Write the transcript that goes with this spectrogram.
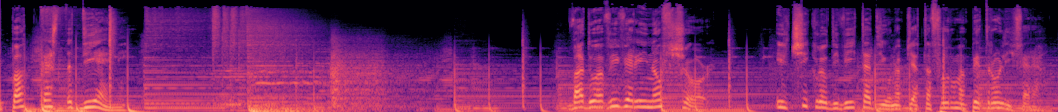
i podcast di Eni. Vado a vivere in offshore, il ciclo di vita di una piattaforma petrolifera.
